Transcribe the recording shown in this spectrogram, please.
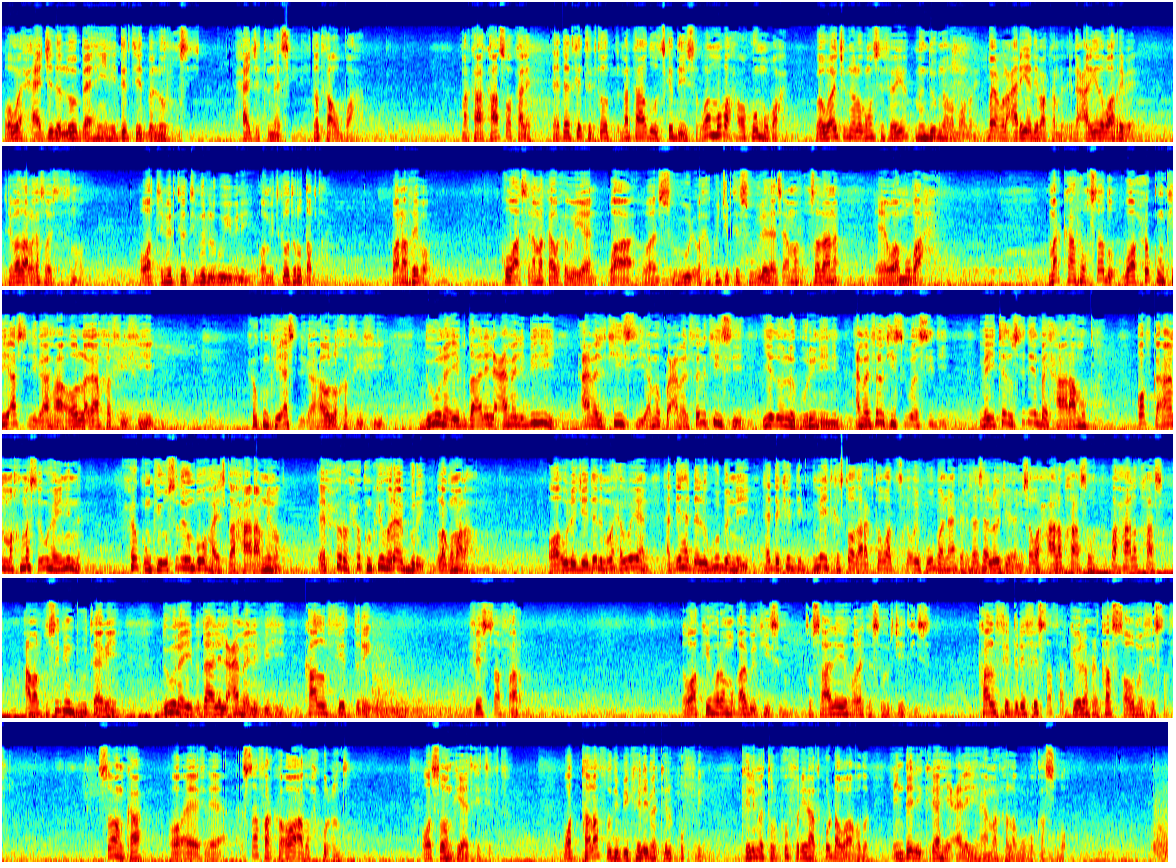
oo waa xaajada loo baahan yahay darteed baa loo ruqsiyey. Xaajatu naasi ileyh dadkaa u baahan. Markaa kaasoo kale de haddaad ka tegtood markaa aduu iska dayso waa mubaax waa kuu mubaax waa waajibna laguma sifeeyo manduubna lama odhanayo. Baycul cariyadii baa ka mid idan cariyada waa ribe ribadaa laga soo istisnooda oo waa timirtoo timir lagu iibinayo oo midkood rudab tahay. Waana ribo. Kuwaasna markaa waxa weeyaan waa waa suhuul waxaa ku jirta suhuuladaasi ama ruqsadana ee waa mubaax. Marka ruqsadu waa xukunkii asliga ahaa oo lagaa khafiifiyey. Xukunkii asliga ahaa oo la khafiifiyey duuna ibdaali alcamali bihi camalkiisii ama ku camalfalkiisii iyadoon la burinaynin. Camalfalkiisii waa sidii. Meytadu sidiin bay xaaraam u tahay. Qofka aan makhmasa u hayninna xukunkii uu sidii unbuu u haystaa xaaraamnimadu. Ee xuru xukunkii horea buray laguma laha. Oo ulajeedadama waxa weeyaan haddii hadda laguu baneeyey hadda kadib meyd kastood aragto waad way kugu bannaan tahay misaasaa loo jeeda mise waa xaalad khaasaun waa xaalad khaasa. Camalku sidiin buu taagan yahay. Duuna ibdaali alcamali bihi kalfitri fi safar waa kii hore muqaabilkiisi tusaalihii hore ka soo horjeedkiisa kalfitri fi safar kii hore ka sawmi fi safar. Soonka oo safarka oo aad wax ku cunto oo soonkii aad ka tegto waaltalafudi bikalimati alkufri kelimatu lkufr inaad ku dhawaaqdo cinda alikraahi calayha marka lagugu qasbo.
